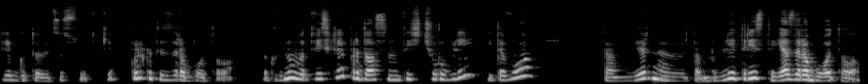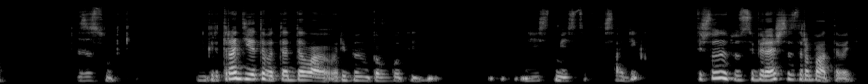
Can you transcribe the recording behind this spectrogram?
Хлеб готовится сутки. Сколько ты заработала? Я говорю, ну вот весь хлеб продался на тысячу рублей. И того, там, наверное, там рублей 300 я заработала за сутки. Он говорит, ради этого ты отдала ребенка в год и 10 месяцев в садик. Ты что ты тут собираешься зарабатывать?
